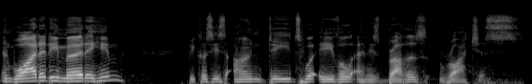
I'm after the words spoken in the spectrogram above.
And why did he murder him? Because his own deeds were evil and his brother's righteous.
